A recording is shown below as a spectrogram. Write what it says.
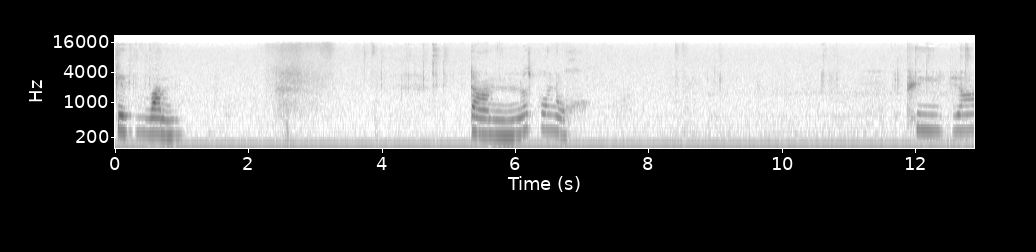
Gewann. Dann, was brauche ich noch? Pyjama.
